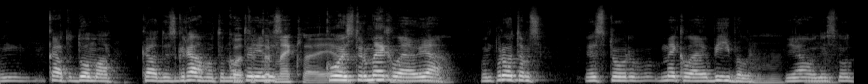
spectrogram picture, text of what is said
un kā tu domā, kādu es grāmatu no Ko tu tur turienes, meklēji, ko jā. es tur meklēju, jā. Jā. Un, protams, es tur meklēju bībeli, mm Mhm, -hmm. jā, un es no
